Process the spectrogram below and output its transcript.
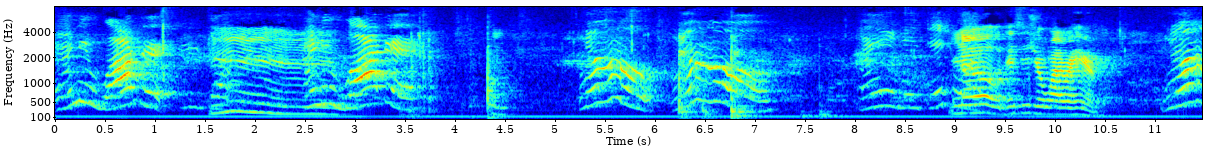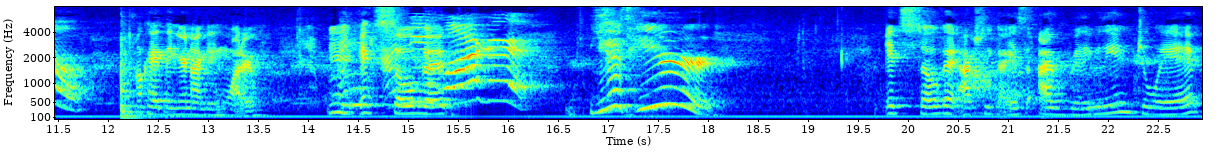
I need water. Mmm. I need water. No, no. I need this. No, this is your water right here. No. Okay, then you're not getting water. Mm, it's so good. Water. Yes, here. It's so good, actually, guys. I really, really enjoy it.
